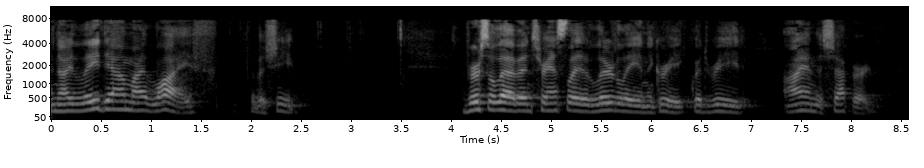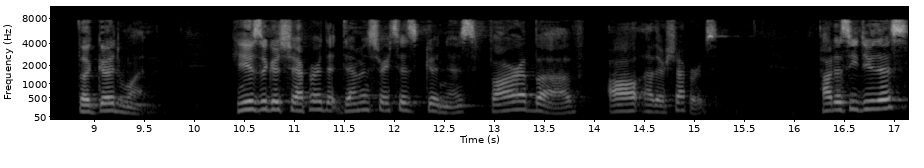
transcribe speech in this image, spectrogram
And I lay down my life for the sheep. Verse 11, translated literally in the Greek, would read, I am the shepherd, the good one. He is a good shepherd that demonstrates his goodness far above all other shepherds. How does he do this?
